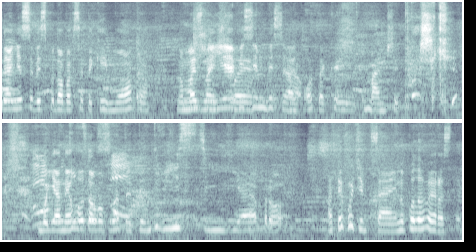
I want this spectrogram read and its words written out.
Дені собі сподобався такий мото, але ми Є знайшли 80. е, отакий менший трошки, бо я не готова платити 200 євро. А ти хотів цей, ну коли виростеш?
